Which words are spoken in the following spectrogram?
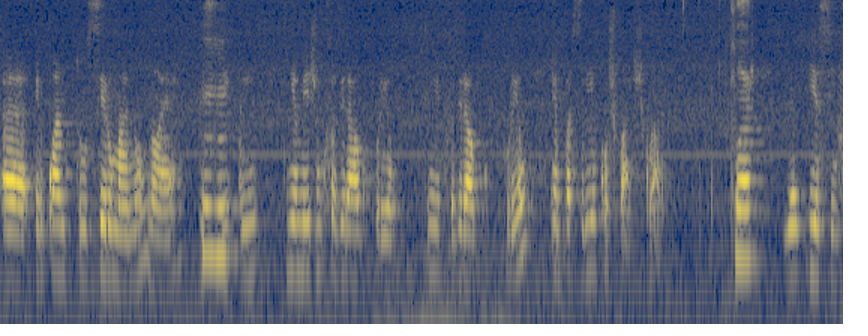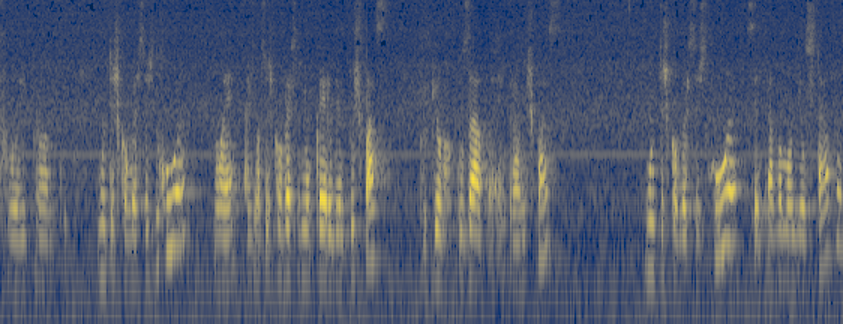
ah, enquanto ser humano, não é? Decidi que tinha mesmo que fazer algo por ele. Tinha que fazer algo por ele, em parceria com os pais, claro. Claro. E, e assim foi, pronto. Muitas conversas de rua, não é? As nossas conversas nunca eram dentro do espaço, porque eu recusava entrar no espaço. Muitas conversas de rua, sentava-me onde ele estava,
